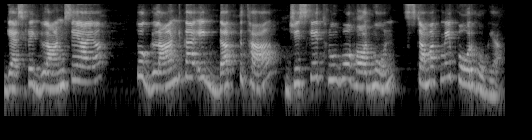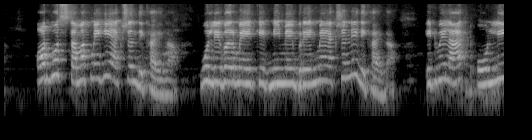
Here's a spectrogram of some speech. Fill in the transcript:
गैस्ट्रिक ग्लैंड से आया। तो ग्लैंड का एक डक्ट था जिसके थ्रू वो हार्मोन स्टमक में पोर हो गया। और वो स्टमक में ही एक्शन दिखाएगा। वो लिवर में किडनी में ब्रेन में एक्शन नहीं दिखाएगा। It will act only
